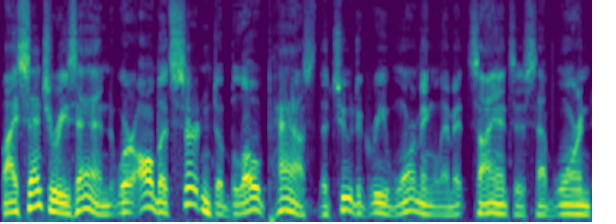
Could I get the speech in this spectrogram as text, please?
By century's end, we're all but certain to blow past the two degree warming limit scientists have warned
